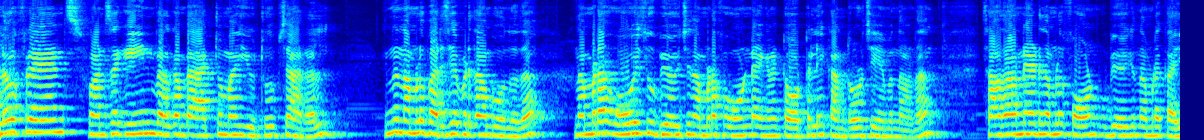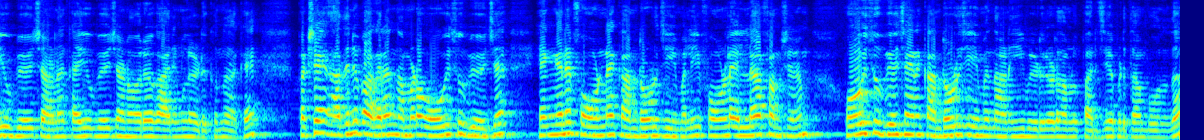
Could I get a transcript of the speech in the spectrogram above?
Hello friends once again welcome back to my YouTube channel ഇന്ന് നമ്മൾ പരിചയപ്പെടുത്താൻ പോകുന്നത് നമ്മുടെ വോയിസ് ഉപയോഗിച്ച് നമ്മുടെ ഫോണിനെ എങ്ങനെ ടോട്ടലി കൺട്രോൾ ചെയ്യുമെന്നാണ്. സാധാരണയായിട്ട് നമ്മൾ ഫോൺ ഉപയോഗിക്കുന്ന നമ്മുടെ കൈ ഉപയോഗിച്ചാണ് കൈ ഉപയോഗിച്ചാണ് ഓരോ കാര്യങ്ങളും എടുക്കുന്നതൊക്കെ. പക്ഷേ അതിന് പകരം നമ്മുടെ വോയിസ് ഉപയോഗിച്ച് എങ്ങനെ ഫോണിനെ കൺട്രോൾ ചെയ്യും അല്ലെങ്കിൽ ഫോണിലെ എല്ലാ ഫംഗ്ഷനും വോയിസ് ഉപയോഗിച്ച് അങ്ങനെ കൺട്രോൾ ചെയ്യുമെന്നാണ് ഈ വീഡിയോയിലൂടെ നമ്മൾ പരിചയപ്പെടുത്താൻ പോകുന്നത്.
